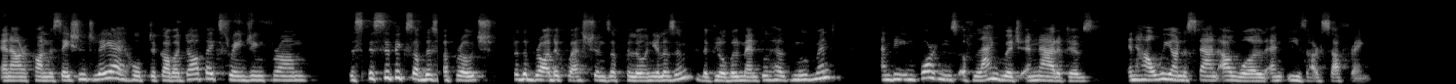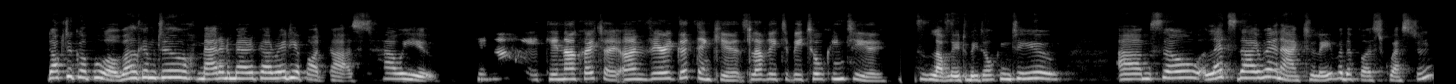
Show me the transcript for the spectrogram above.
In our conversation today, I hope to cover topics ranging from the specifics of this approach to the broader questions of colonialism, the global mental health movement, and the importance of language and narratives in how we understand our world and ease our suffering. Dr. Kopua, welcome to Mad in America radio podcast. How are you? Tēnā koutou. I'm very good, thank you. It's lovely to be talking to you. It's lovely to be talking to you. Um, so let's dive in actually with the first question.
